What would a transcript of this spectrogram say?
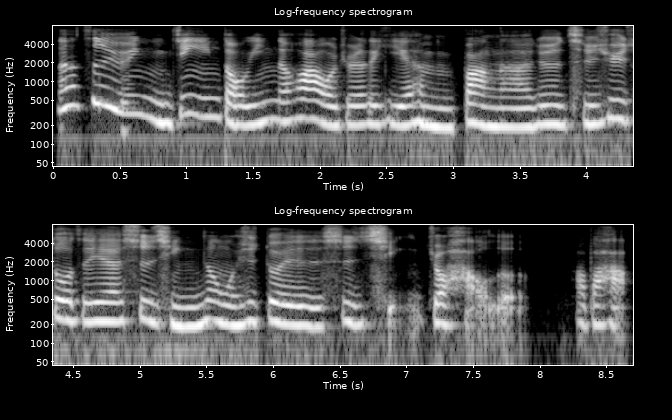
那至于你经营抖音的话，我觉得也很棒啊，就是持续做这些事情，认为是对的事情就好了，好不好？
